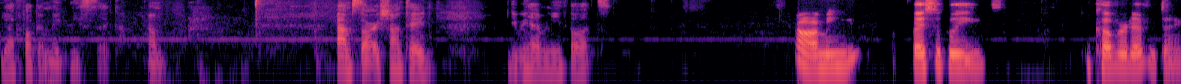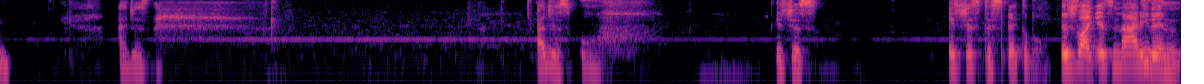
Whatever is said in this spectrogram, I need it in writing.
y'all fucking make me sick. Um, I'm sorry, Shantae. Do we have any thoughts? Oh, I mean, you basically covered everything. I just, I just, ooh, it's just, it's just despicable. It's like it's not even.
